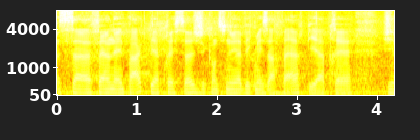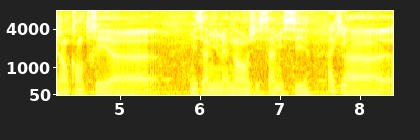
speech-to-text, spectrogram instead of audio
ça a fait un impact. Puis après ça, j'ai continué avec mes affaires. Puis après, j'ai rencontré... euh, mes amis maintenant, j'ai Sam ici. Euh,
